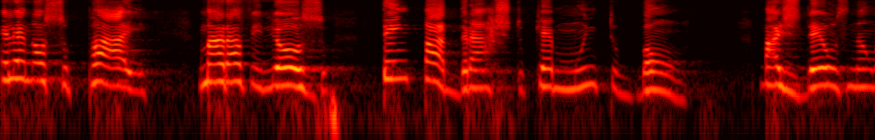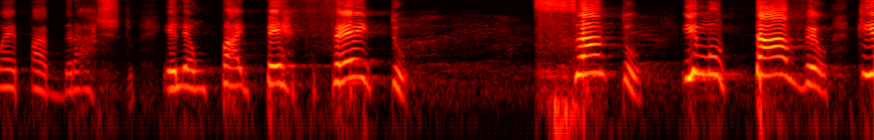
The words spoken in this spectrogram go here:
Ele é nosso Pai maravilhoso. Tem padrasto que é muito bom. Mas Deus não é padrasto. Ele é um Pai perfeito santo, imutável, que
